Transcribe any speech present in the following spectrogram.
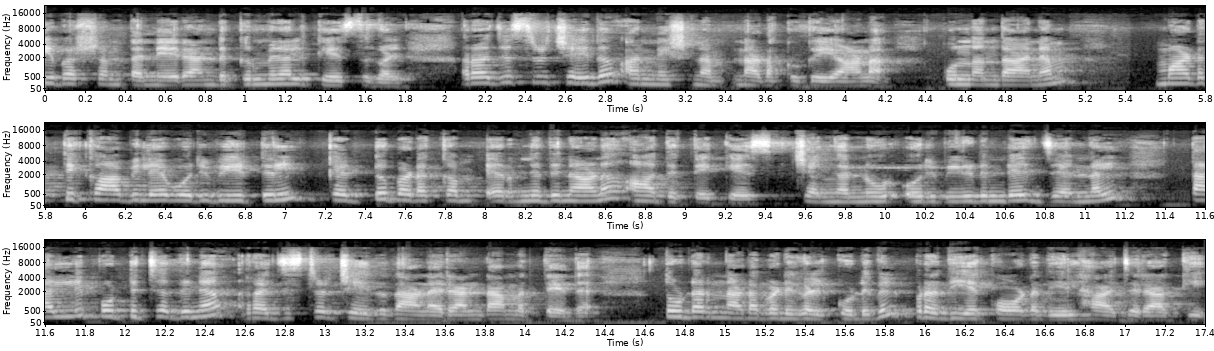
ഈ വർഷം തന്നെ രണ്ട് ക്രിമിനൽ കേസുകൾ രജിസ്റ്റർ ചെയ്ത് അന്വേഷണം നടക്കുകയാണ്. കുന്നന്താനം മടത്തിക്കാവിലെ ഒരു വീട്ടിൽ കെട്ടുപടക്കം എറിഞ്ഞതിനാണ് ആദ്യത്തെ കേസ്. ചെങ്ങന്നൂർ ഒരു വീടിന്റെ ജനൽ തല്ലിപ്പൊട്ടിച്ചതിന് രജിസ്റ്റർ ചെയ്തതാണ് രണ്ടാമത്തേത്. തുടർ നടപടികൾക്കൊടുവിൽ പ്രതിയെ കോടതിയിൽ ഹാജരാക്കി.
